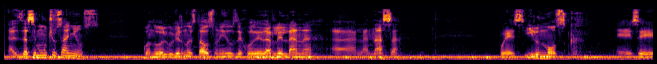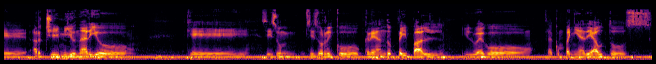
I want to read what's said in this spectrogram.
desde hace muchos años, cuando el gobierno de Estados Unidos dejó de darle lana a la NASA, pues Elon Musk, ese archimillonario que se hizo, se hizo rico creando PayPal y luego la compañía de autos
